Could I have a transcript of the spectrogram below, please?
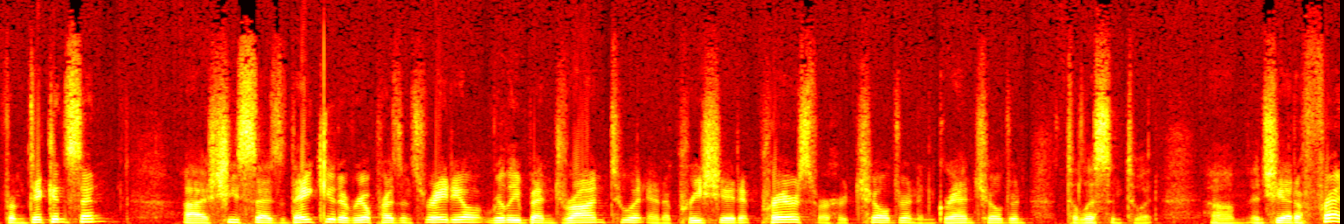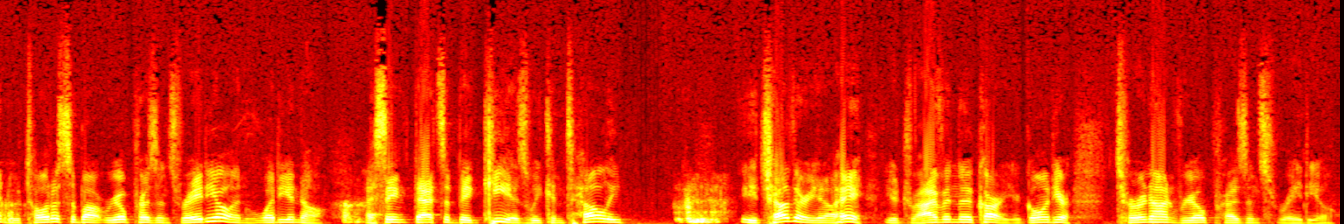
from Dickinson. Uh, she says, Thank you to Real Presence Radio. Really been drawn to it and appreciate it. Prayers for her children and grandchildren to listen to it. Um, and she had a friend who told us about Real Presence Radio, and what do you know? I think that's a big key is we can tell e- each other, you know, hey, you're driving the car, you're going here, turn on Real Presence Radio.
